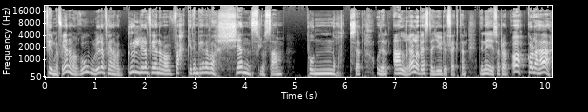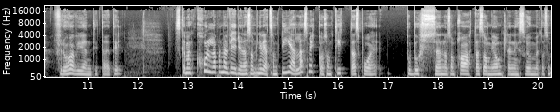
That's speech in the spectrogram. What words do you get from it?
Filmen får gärna vara rolig, den får gärna vara gullig, den får gärna vara vacker, den behöver vara känslosam på något sätt. Och den allra, allra bästa ljudeffekten, den är ju såklart Åh, kolla här! För då har vi ju en tittare till. Ska man kolla på de här videorna som ni vet som delas mycket och som tittas på på bussen och som pratas om i omklädningsrummet och som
